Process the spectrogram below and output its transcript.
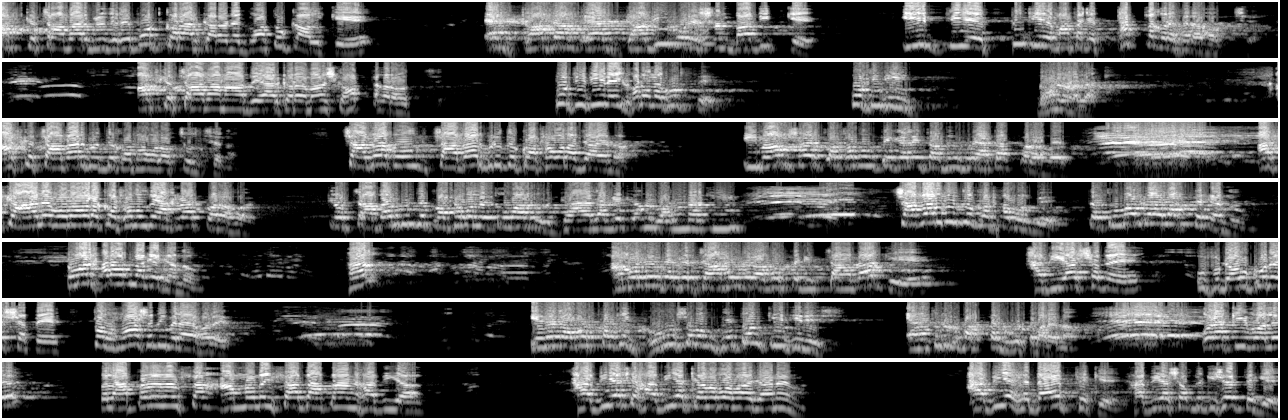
আজকে চাঁদার বিরুদ্ধে রিপোর্ট করার কারণে গতকালকে এক গাদা, এক গাদি করে সাংবাদিককে ইট দিয়ে পিটিয়ে মাথাকে ঠাট্টা করে ফেলা হচ্ছে। আজকে চাঁদা না দেওয়ার কারণে মানুষকে হত্যা করা হচ্ছে। প্রতিদিন এই ঘটনা ঘটছে। প্রতিদিন। ঘটনা রাখি আজকে চাঁদার বিরুদ্ধে কথা বলা চলছে না। চাঁদা বল চাঁদার বিরুদ্ধে কথা বলা যায় না। ইমাম সাহেব কথা বলতে গেলে তাদের উপরে অ্যাটাক করা হয়। আজকে আলে বলা কথা বলতে অ্যাটাক করা হয়। কেউ চাঁদার বিরুদ্ধে কথা বলে তোমার গায়ে লাগে কেন ঘটনা কি? চাঁদার বিরুদ্ধে কথা বলবে। তা তোমার গায়ে লাগছে কেন? তোমার খারাপ লাগে কেন? আমাদের কাছে জাহেদের অবস্থা কি? চাঁদাকে, হাদিয়ার সাথে উপডৌকরের সাথে তোহার সাথে মিলায় ফেলে। এদের অবস্থা কি? ঘুষ এবং বেতন কি জিনিস? এতটুকু পাত্তা করতে পারে না। ওরা কি বলে? বলে, আপনার আমরা নাই সাদ, আপনার হাদিয়া। হাদিয়াকে হাদিয়া কেন বলা হয় জানেন? হাদিয়া হেদায়ত থেকে। হাদিয়া শব্দ কিসের থেকে?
